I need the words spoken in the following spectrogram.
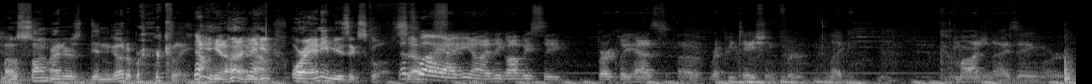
most songwriters didn't go to Berklee. No, you know what I no. mean? Or any music school. That's so. why I, you know, I think obviously Berklee has a reputation for like homogenizing or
